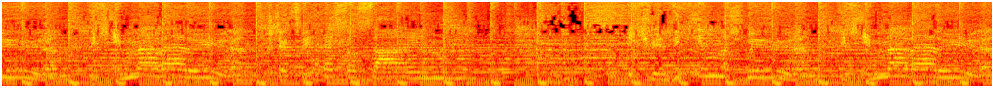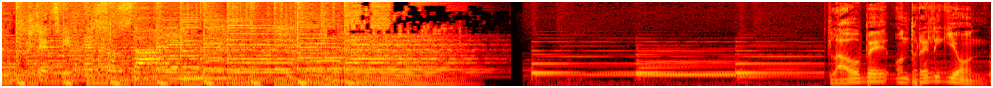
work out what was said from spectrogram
berühren, dich immer berühren, stets wird es so sein. Ich will dich immer spüren, dich immer berühren, stets wird es so sein. Glaube und Religion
